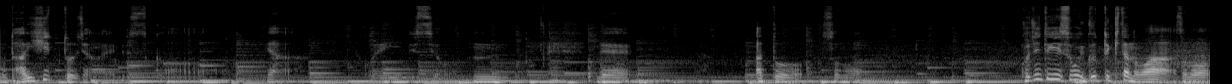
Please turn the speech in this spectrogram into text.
もう大ヒットじゃないですか。いやこれいいんですよ。うん。であとその個人的にすごいグッときたのはその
